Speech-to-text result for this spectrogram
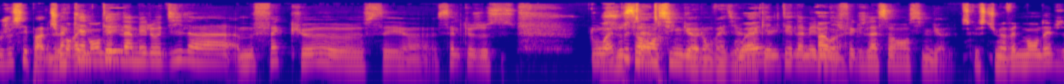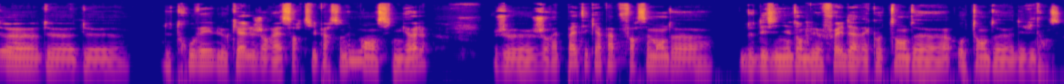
je sais pas tu la qualité demandé de la mélodie, là, me fait que euh, c'est euh, celle que je... Ouais, je sors en single, on va dire. Ouais. La qualité de la mélodie Ah ouais. fait que je la sors en single. Parce que si tu m'avais demandé de, de, de, de trouver lequel j'aurais sorti personnellement en single, je j'aurais pas été capable forcément de, de désigner Don't Be Afraid avec autant de autant de- d'évidence.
